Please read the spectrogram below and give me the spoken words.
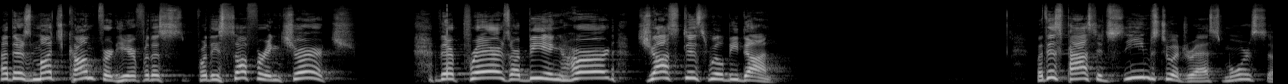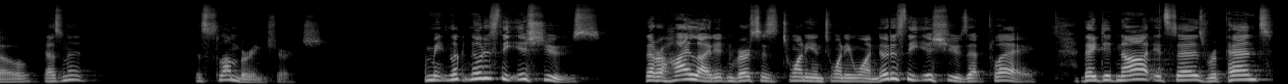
Now, there's much comfort here for, this, for the suffering church. Their prayers are being heard, justice will be done. But this passage seems to address more so, doesn't it? The slumbering church. I mean, look, notice the issues that are highlighted in verses 20 and 21. Notice the issues at play. They did not, it says, repent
